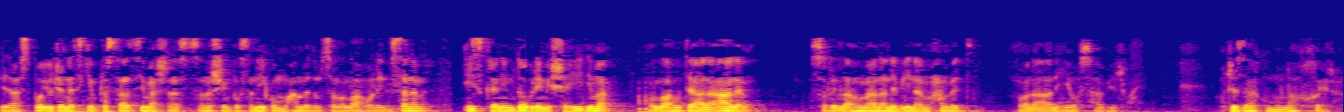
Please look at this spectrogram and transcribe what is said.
i da nas spoji u dženevskim prostancima sa našim poslanikom Muhammedom sallallahu alaihi wasallam iskrenim dobrim i šehidima. Allahu Teala alem. Sallallahu ala nebina Muhammed wa ala alihi wa sahbihi wa jazakumullahu khairan.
